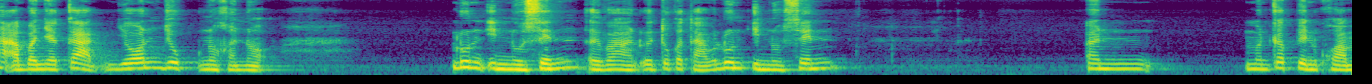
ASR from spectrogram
หาบรรยากาศย้อนยุคเนาะค่ะเนาะรุ่นอินโนเซนต์เอ่ยว่าเอ่ยตุ๊กตาว่ารุ่นอินโนเซนต์อันมันก็เป็นความ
